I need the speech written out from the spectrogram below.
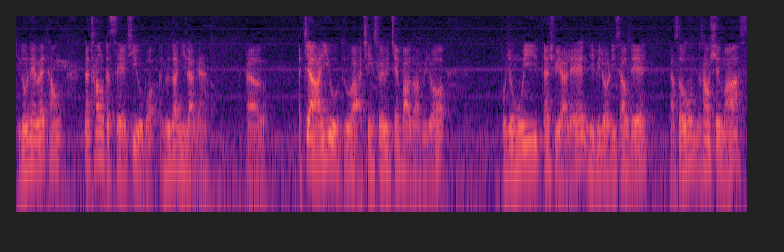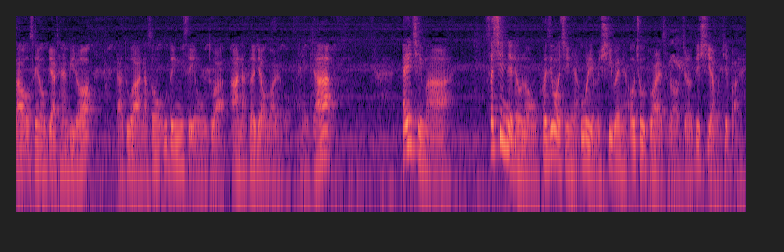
ဒီလိုနဲ့ပဲ2010အထိကိုပေါ့အမျိုးသားညီလာခံအဲအကြာကြီးကိုသူတို့ကအချိန်ဆွဲပြီးကျင်းပသွားပြီးတော့ဗိုလ်ချုပ်မူကြီးတန်းရွှေရလည်းနေပြီးတော့တိဆောက်တယ်နောက်ဆုံး2008မှာစာအုပ်အစိမ်းအောင်ပြဋ္ဌာန်းပြီးတော့ဒါသူကနောက်ဆုံးဦးသိန်းကြီးစိန်ကိုသူကအာဏာလွှဲပြောင်းသွားတယ်ပေါ့အဲဒါအဲ့ဒီအချိန်မှာ18နှစ်လုံးလုံးဖွဲ့စည်းပုံအခြေခံဥပဒေမရှိဘဲနဲ့အုပ်ချုပ်သွားတယ်ဆိုတော့ကျွန်တော်သိရှိရမှာဖြစ်ပါတယ်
